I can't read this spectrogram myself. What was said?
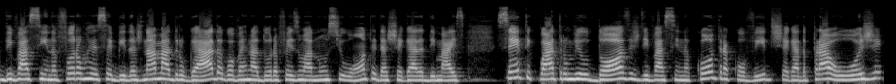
de vacina foram recebidas na madrugada. A governadora fez um anúncio ontem da chegada de mais 104 mil doses de vacina contra a Covid, chegada para hoje.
